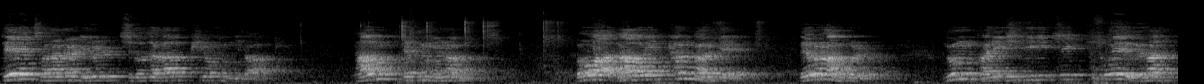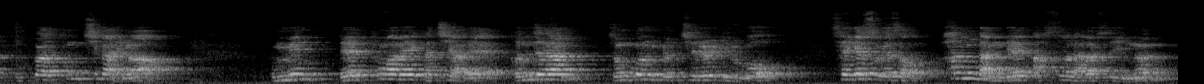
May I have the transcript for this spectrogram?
대전환을 이룰 지도자가 필요합니다. 다음 대통령은 너와 나의 편가르게 내로남불, 눈 가리시기식 쇼에 의한 국가 통치가 아니라 국민 대통합의 가치 아래 건전한 정권 교체를 이루고 세계 속에서 한 단계 앞서 나갈 수 있는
